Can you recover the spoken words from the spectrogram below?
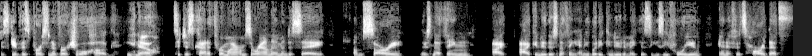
is give this person a virtual hug, you know, to just kind of throw my arms around them and to say, I'm sorry. There's nothing I, I can do. There's nothing anybody can do to make this easy for you. And if it's hard, that's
